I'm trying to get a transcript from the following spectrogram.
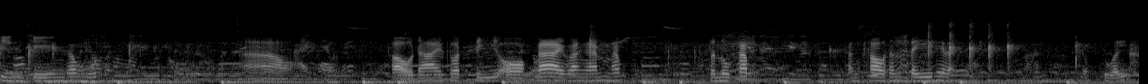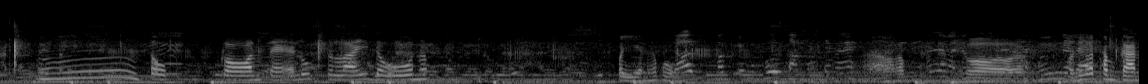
จริง ๆ ครับวุฒอ้าวเข้าได้ก็ตีออกได้ว่างั้นครับ สนุกครับ ทั้งเข้าทั้งตีนี่แหละ สวยตกก่อนแต่ลูกสไลด์โดนครับเปลี่ยนครับผมเอาครับ ก็วันนี้ก็ทำการ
